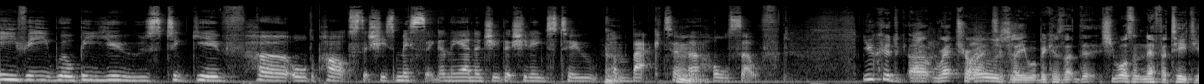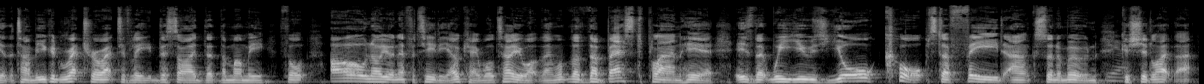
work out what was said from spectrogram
Evie will be used to give her all the parts that she's missing and the energy that she needs to come back to Hmm. her whole self. You could uh, retroactively, because that, that- she wasn't Nefertiti at the time, but you could retroactively decide that the mummy thought, "Oh no, you're Nefertiti. Okay, well, tell you what then. Well, the, the best plan here is that we use your corpse to feed Moon because she'd like that."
